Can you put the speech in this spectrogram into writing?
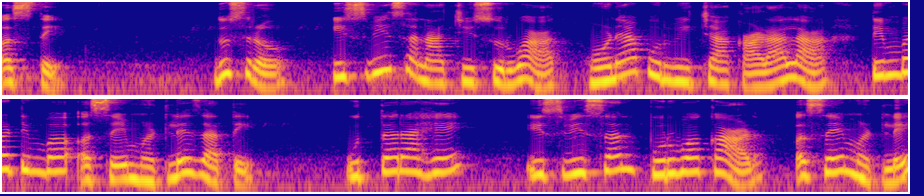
असते. दुसरं इसवी सणाची सुरुवात होण्यापूर्वीच्या काळाला टिंबटिंब असे म्हटले जाते. उत्तर आहे इसवी सन पूर्व काळ असे म्हटले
